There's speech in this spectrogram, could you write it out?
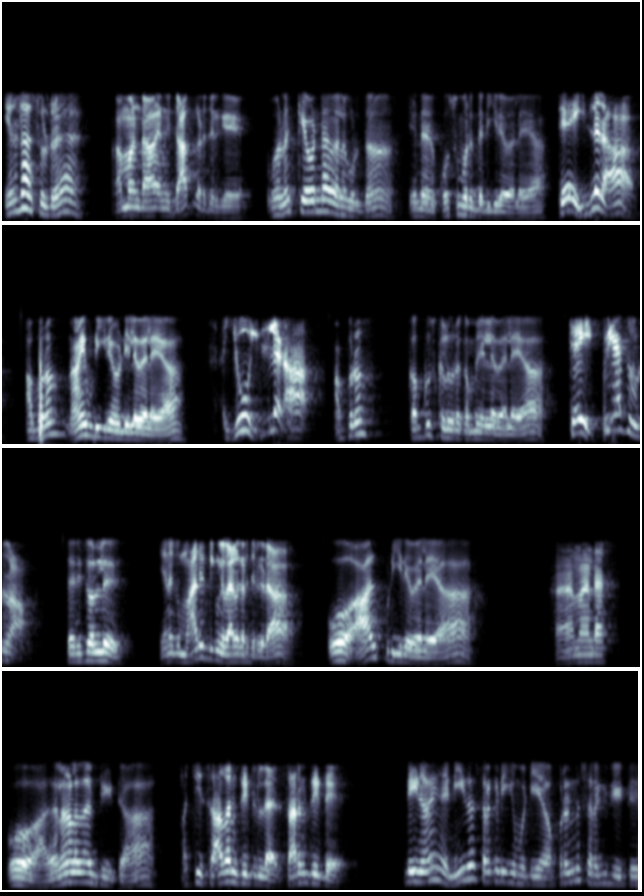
என்னடா சொல்ற? ஆமாண்டா எனக்கு ஜாப் கிடைச்சிருக்கு. உனக்கு எவன்டா வேலை கொடுத்தான்? என்ன கொசு மருந்து அடிக்கிற வேலையா? டேய் இல்லடா. அப்புறம் நாய் பிடிக்கிற வண்டியில வேலையா? ஐயோ இல்லடா. அப்புறம் கக்கூஸ் கழுவுற கம்பெனில வேலையா? டேய் பேச விடுறா. சரி சொல்லு. எனக்கு மார்க்கெட்டிங்ல வேலை கிடைச்சிருக்குடா. ஓ ஆள் பிடிக்கிற வேலையா? ஆமாண்டா. ஓ அதனால தான் ட்ரீட்டா மச்சி சாதாரண ட்ரீட் இல்ல சரக்கு ட்ரீட்டு டேய் நாய நீ தான் சரக்கு அடிக்க மாட்டியா. அப்புறம் என்ன சரக்கு ட்ரீட்டு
